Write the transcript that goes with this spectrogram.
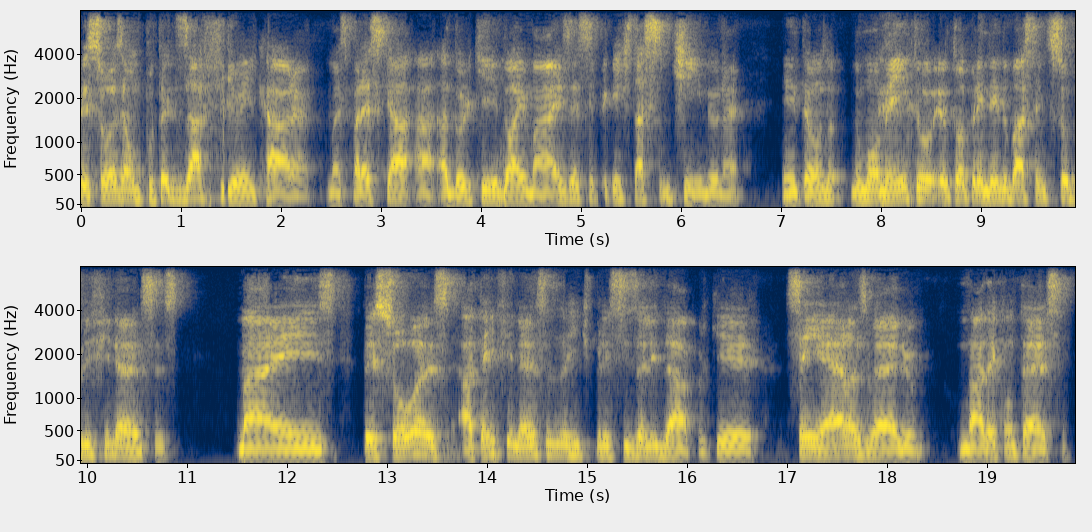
pessoas é um puta desafio, hein, cara? Mas parece que a, a, a dor que dói mais é sempre que a gente tá sentindo, né? Então, no, no momento, eu tô aprendendo bastante sobre finanças, mas pessoas, até em finanças, a gente precisa lidar, porque sem elas, velho, nada acontece.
